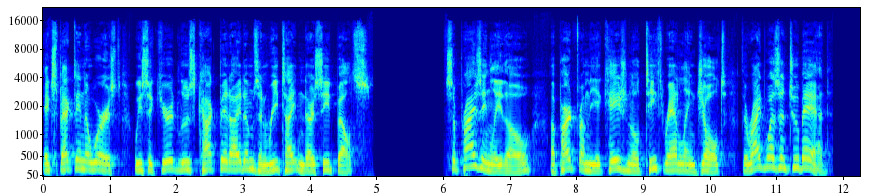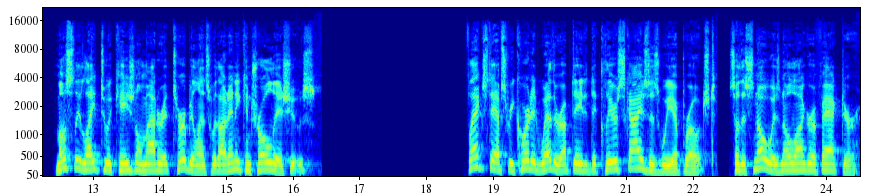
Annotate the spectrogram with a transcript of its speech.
Expecting the worst, we secured loose cockpit items and retightened our seatbelts. Surprisingly, though, apart from the occasional teeth rattling jolt, the ride wasn't too bad. Mostly light to occasional moderate turbulence without any control issues. Flagstaff's recorded weather updated to clear skies as we approached, so the snow was no longer a factor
